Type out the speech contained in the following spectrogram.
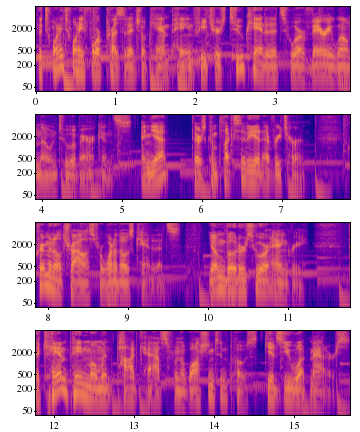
The 2024 presidential campaign features two candidates who are very well known to Americans. And yet, there's complexity at every turn. Criminal trials for one of those candidates young voters who are angry. The Campaign Moment podcast from the Washington Post gives you what matters.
